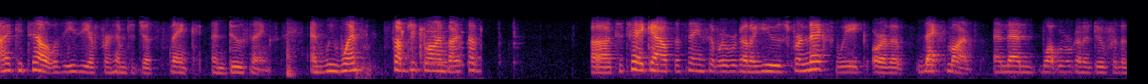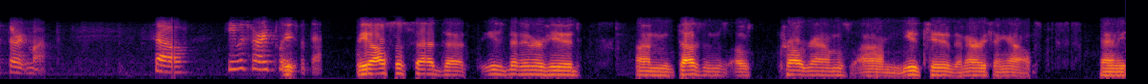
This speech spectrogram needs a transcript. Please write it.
I could tell it was easier for him to just think and do things. And we went subject line by subject uh, to take out the things that we were going to use for next week or the next month, and then what we were going to do for the third month. So he was very pleased with that. He also said that he's been interviewed on dozens of programs on YouTube and everything else. And he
